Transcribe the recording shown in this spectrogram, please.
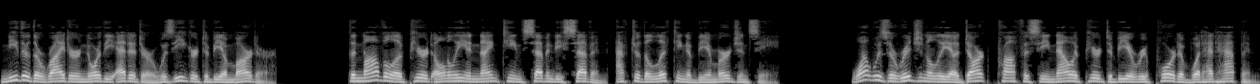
Neither the writer nor the editor was eager to be a martyr. The novel appeared only in 1977, after the lifting of the emergency. What was originally a dark prophecy now appeared to be a report of what had happened.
